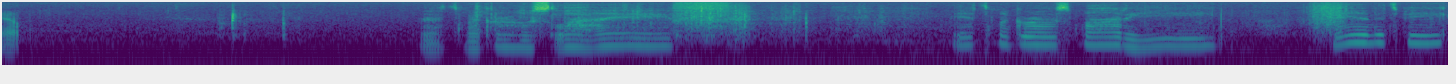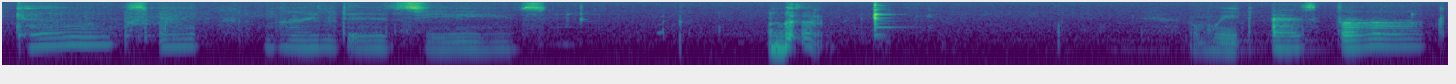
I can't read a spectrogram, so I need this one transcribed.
Yep. It's my gross life. It's my gross body. And it's because of my disease. I'm weak as fuck.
